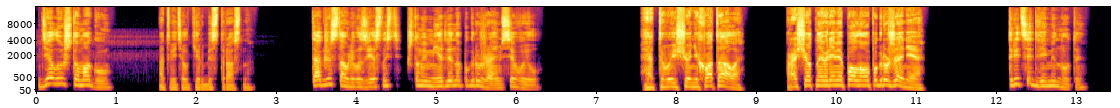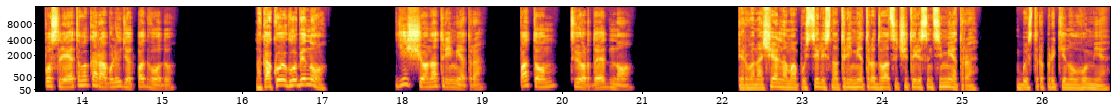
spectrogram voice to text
«Делаю, что могу», — ответил Кир бесстрастно. «Также ставлю в известность, что мы медленно погружаемся в ил». «Этого еще не хватало! Расчетное время полного погружения!» 32 минуты. После этого корабль уйдет под воду. На какую глубину? Еще на 3 метра. Потом твердое дно. Первоначально мы опустились на 3 метра 24 сантиметра. Быстро прикинул в уме.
